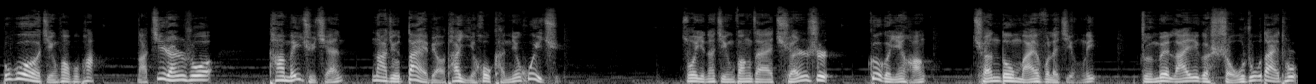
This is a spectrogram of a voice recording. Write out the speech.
不过警方不怕，那既然说他没取钱，那就代表他以后肯定会取。所以呢，警方在全市各个银行全都埋伏了警力，准备来一个守株待兔，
